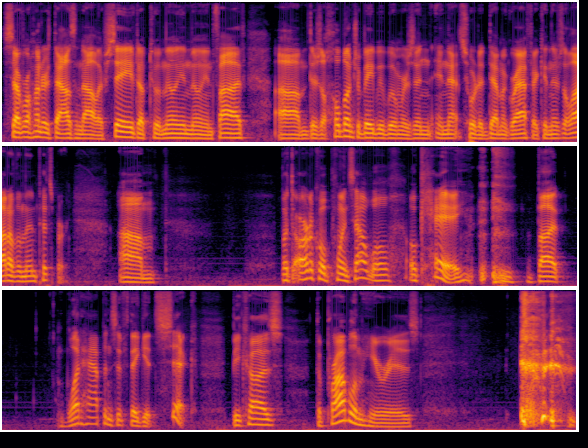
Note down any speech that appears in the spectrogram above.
several hundred thousand dollars saved up to a million million five. Um, there's a whole bunch of baby boomers in, in that sort of demographic and there's a lot of them in pittsburgh. Um, but the article points out well okay but what happens if they get sick? Because the problem here is the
